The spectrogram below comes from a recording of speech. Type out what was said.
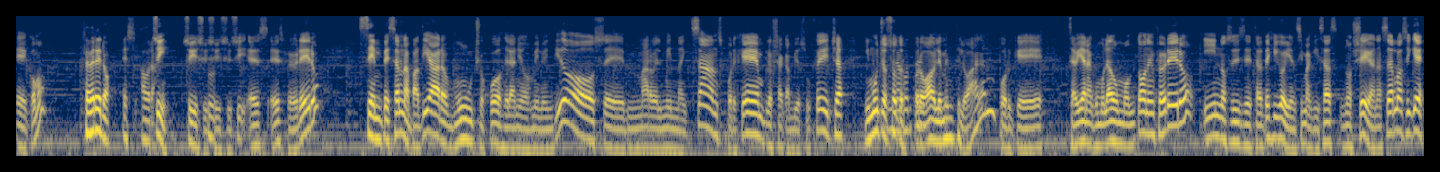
Eh, ¿Cómo? Febrero es ahora. Sí, sí, sí, Mm. sí, sí, sí, es, es febrero. Se empezaron a patear muchos juegos del año 2022. eh, Marvel Midnight Suns, por ejemplo, ya cambió su fecha. Y muchos otros contento. probablemente lo hagan porque se habían acumulado un montón en febrero. Y no sé si es estratégico y encima quizás no llegan a hacerlo. Así que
